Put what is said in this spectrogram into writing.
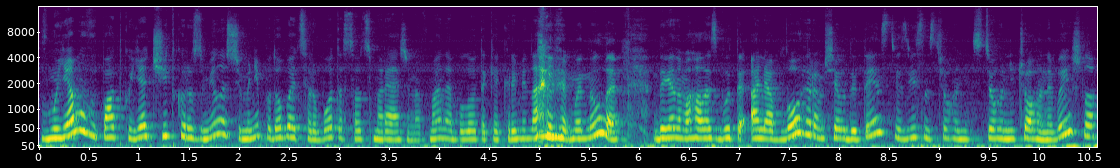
В моєму випадку я чітко розуміла, що мені подобається робота з соцмережами. В мене було таке кримінальне минуле, де я намагалась бути аля блогером ще в дитинстві. Звісно, чого з цього нічого не вийшло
